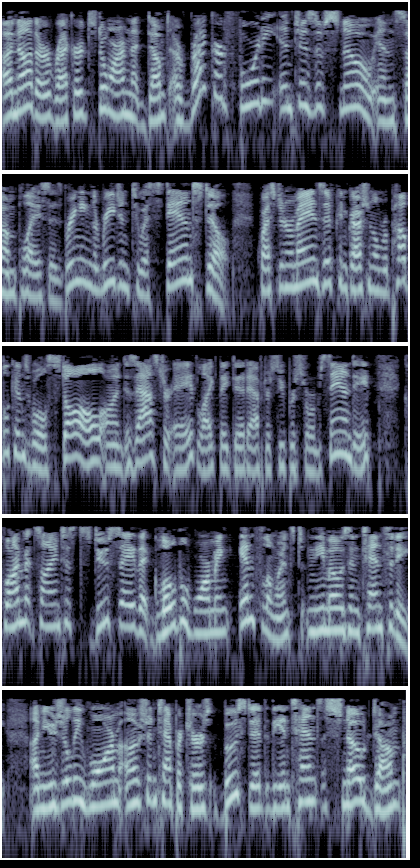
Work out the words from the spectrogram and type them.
another record storm that dumped a record 40 inches of snow in some places, bringing the region to a standstill. Question remains if congressional Republicans will stall on disaster aid like they did after Superstorm Sandy. Climate scientists do say that global warming influenced Nemo's intensity. Unusually warm ocean temperatures boosted the intense snow dump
